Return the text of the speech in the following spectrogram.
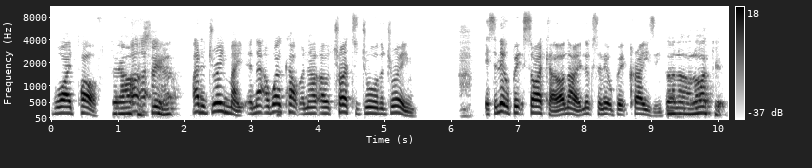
wide path. Yeah, I can I- see that. I had a dream, mate, and that I woke up and I, I tried to draw the dream. It's a little bit psycho, I know. It looks a little bit crazy, but No, no, I like it.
